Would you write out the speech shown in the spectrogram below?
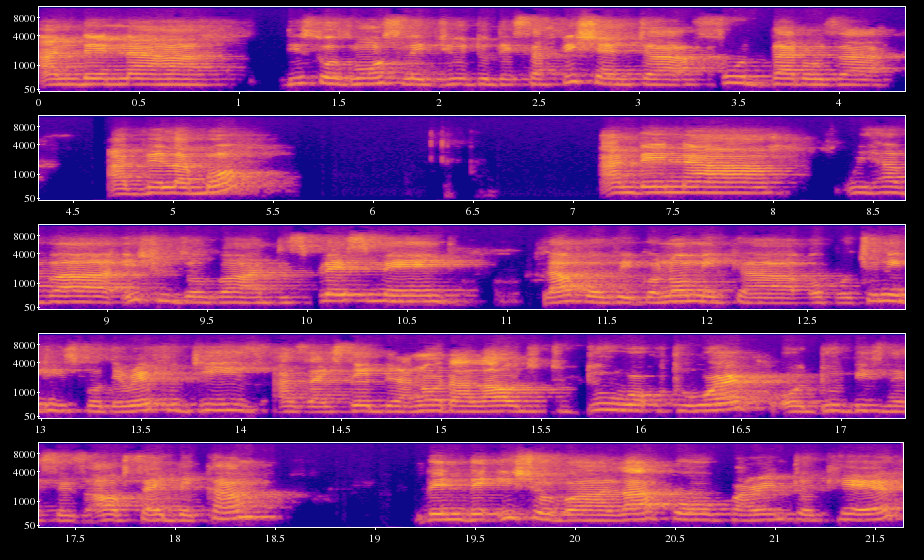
And then uh, this was mostly due to the sufficient uh, food that was uh, available. And then uh, we have uh, issues of uh, displacement, lack of economic uh, opportunities for the refugees. As I said, they are not allowed to do work, to work or do businesses outside the camp. Then the issue of uh, lack of parental care,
